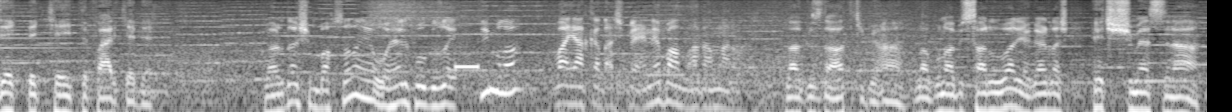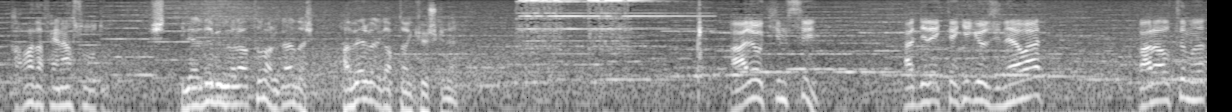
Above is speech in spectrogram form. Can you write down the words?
Jack de Kate'i fark eder. Kardeşim baksana ya o herif o kıza değil mi la? Vay arkadaş be ne ballı adamlar var. La kız da at gibi ha. La buna bir sarıl var ya kardeş hiç üşümezsin ha. Hava da fena soğudu. Şşt ileride bir gölaltı var kardeş. Haber ver kaptan köşküne. Alo kimsin? Ha direkteki gözcü ne var? Karaltı mı?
